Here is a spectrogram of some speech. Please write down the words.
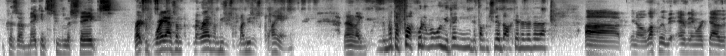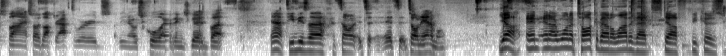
because of making stupid mistakes. Right, right as I'm, right as my music, my music's playing, and I'm like, what the fuck? What, what were you thinking? You need to fucking see the doctor. Da, da, da, uh, you know, luckily we, everything worked out. It was fine. I saw the doctor afterwards. You know, it was cool. Everything's good. But yeah, TV's a its own it's a, it's its own animal. Yeah, and and I want to talk about a lot of that stuff because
